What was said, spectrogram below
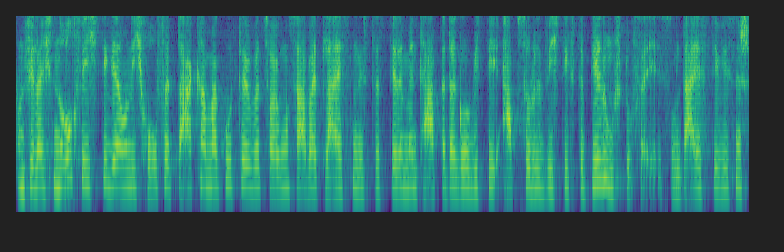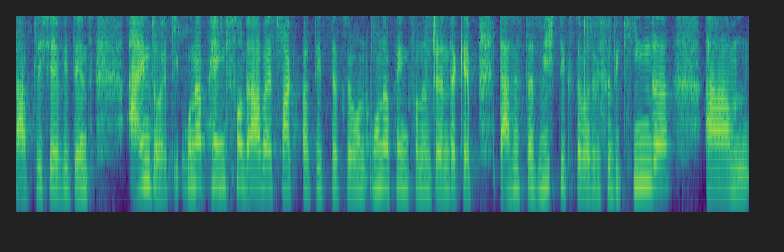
Und vielleicht noch wichtiger, und ich hoffe, da kann man gute Überzeugungsarbeit leisten, ist, dass die Elementarpädagogik die absolut wichtigste Bildungsstufe ist. Und da ist die wissenschaftliche Evidenz eindeutig, unabhängig von der Arbeitsmarktpartizipation, unabhängig von dem Gender Gap. Das ist das Wichtigste, was wir für die Kinder ähm,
